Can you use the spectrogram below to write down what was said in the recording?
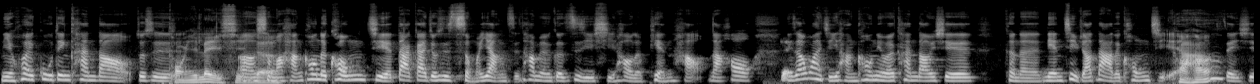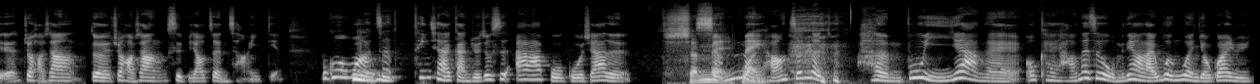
你会固定看到，就是同一类型的呃什么航空的空姐大概就是什么样子，他们有一个自己喜好的偏好。然后你在外籍航空，你也会看到一些可能年纪比较大的空姐啊这些就好像对，就好像是比较正常一点。不过哇，嗯这听起来感觉就是阿拉伯国家的审审美好像真的很不一样哎。OK，好，那这个我们一定要来问问有关于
